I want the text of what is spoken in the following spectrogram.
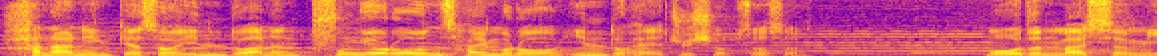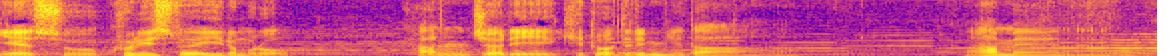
하나님께서 인도하는 풍요로운 삶으로 인도해 주시옵소서. 모든 말씀 예수 그리스도의 이름으로 간절히 기도드립니다. 아멘.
